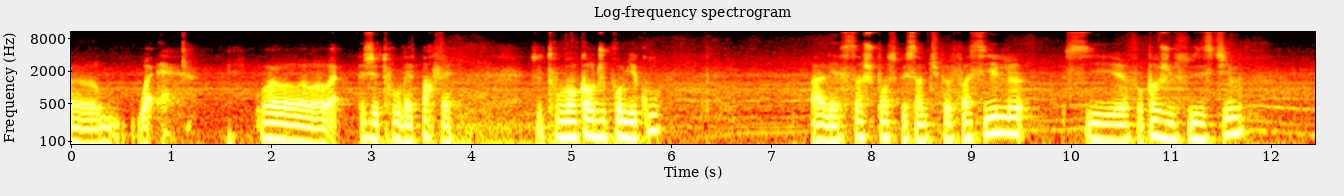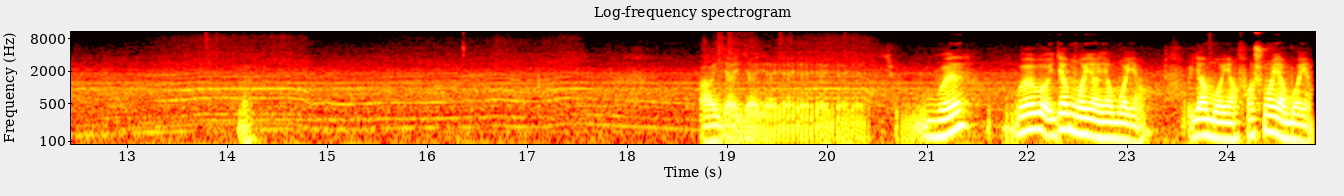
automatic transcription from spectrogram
Euh, ouais. Ouais, ouais, ouais, ouais, ouais. J'ai trouvé, parfait. J'ai trouvé encore du premier coup. Allez, ça, je pense que c'est un petit peu facile. Si, euh, faut pas que je le sous-estime. Aïe, aïe, aïe, aïe, aïe, aïe, aïe. Ouais, ouais, ouais, il y a moyen, y a moyen. Y a moyen, franchement, y a moyen.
